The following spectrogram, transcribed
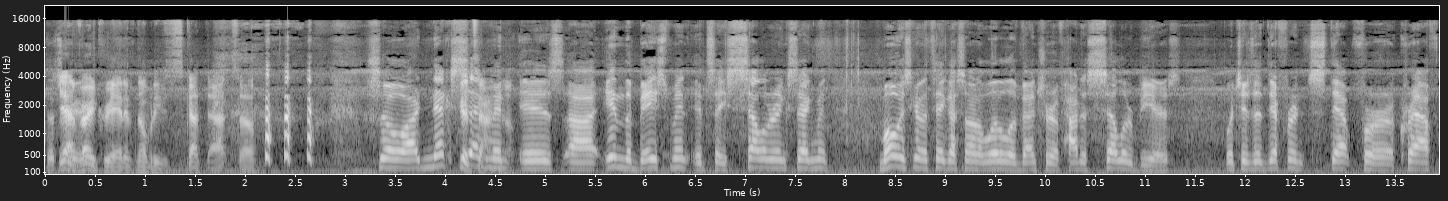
That's yeah, creative. very creative. Nobody's got that. So So our next Good segment though. is uh, in the basement. It's a cellaring segment. Mo is going to take us on a little adventure of how to cellar beers, which is a different step for a craft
